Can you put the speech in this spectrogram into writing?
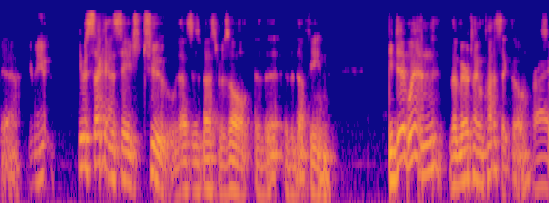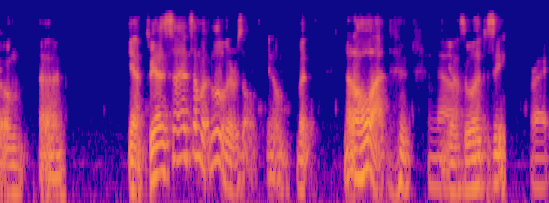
Yeah, he, he was second in stage two. That's his best result at the at the Dauphine. He did win the Maritime Classic though. Right. So uh, yeah, so he has had some a little bit of result, you know, but not a whole lot. no, yeah, so we'll have to see. right.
